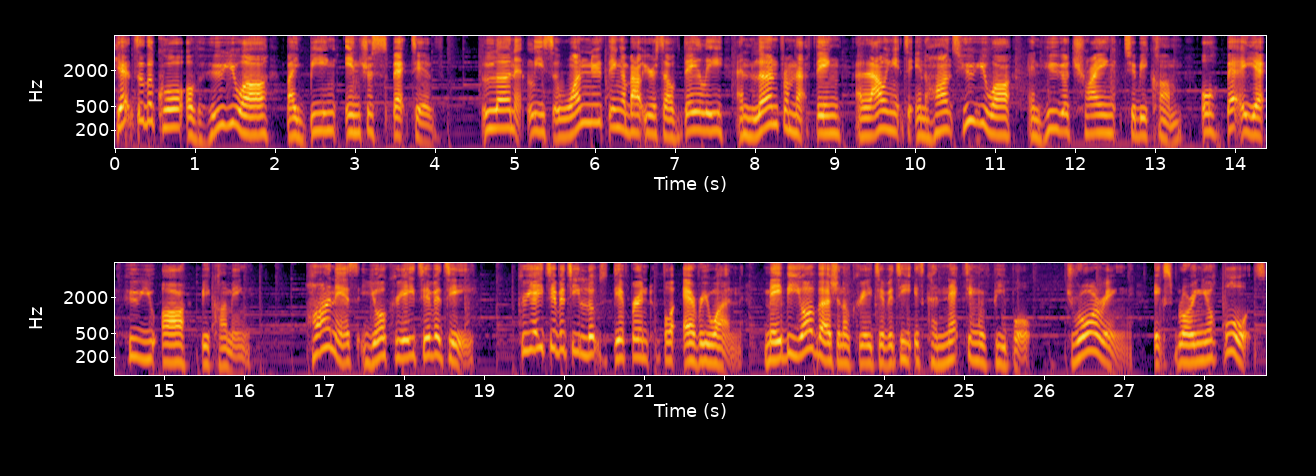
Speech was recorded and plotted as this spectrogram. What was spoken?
Get to the core of who you are by being introspective. Learn at least one new thing about yourself daily and learn from that thing, allowing it to enhance who you are and who you're trying to become, or better yet, who you are becoming. Harness your creativity. Creativity looks different for everyone. Maybe your version of creativity is connecting with people, drawing, exploring your thoughts,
